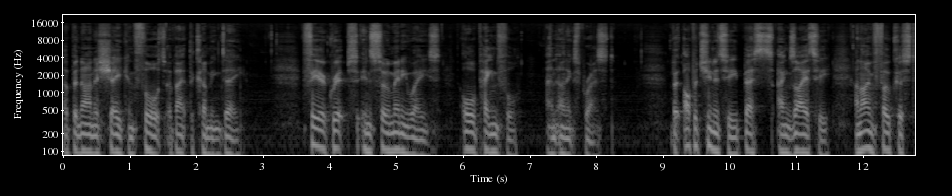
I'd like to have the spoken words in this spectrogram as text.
a banana shake and thought about the coming day. Fear grips in so many ways, all painful and unexpressed. But opportunity bests anxiety, and I'm focused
